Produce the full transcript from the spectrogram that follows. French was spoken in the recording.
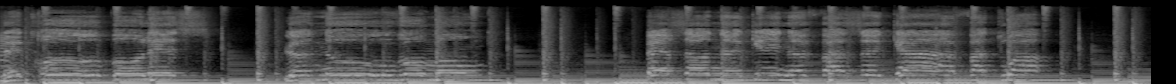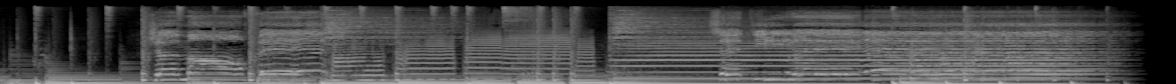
Métropolis, le nouveau monde. Personne qui ne fasse gaffe à toi. Je m'en fiche. C'est tiré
